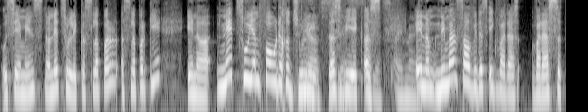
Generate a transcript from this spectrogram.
hoe sê mens nou net so lekker slipper, 'n slippertjie en 'n net so eenvoudige Julie. Yes, dis wie yes, ek is. yes, amen. en um, niemand sal weet dis ek wat daar wat daar sit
